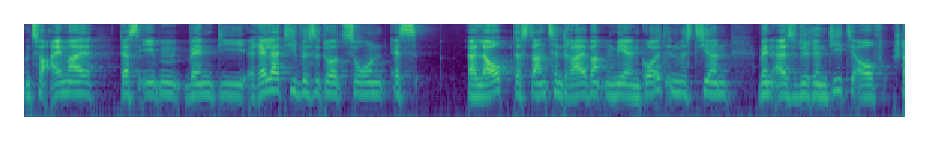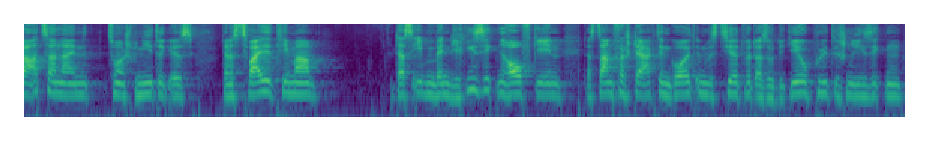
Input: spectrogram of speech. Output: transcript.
Und zwar einmal, dass eben, wenn die relative Situation es erlaubt, dass dann Zentralbanken mehr in Gold investieren. Wenn also die Rendite auf Staatsanleihen zum Beispiel niedrig ist. Dann das zweite Thema, dass eben, wenn die Risiken raufgehen, dass dann verstärkt in Gold investiert wird, also die geopolitischen Risiken,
